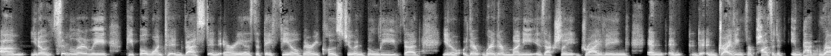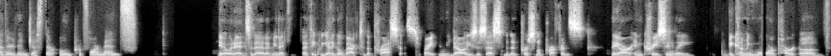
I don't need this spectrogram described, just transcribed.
um, you know similarly people want to invest in areas that they feel very close to and believe that you know where their money is actually driving and and, and driving for positive impact mm-hmm. rather than just their own performance. Yeah, I would add to that. I mean, I, th- I think we got to go back to the process, right? I mean, values assessment and personal preference, they are increasingly becoming more part of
